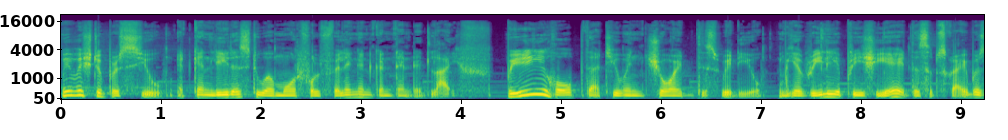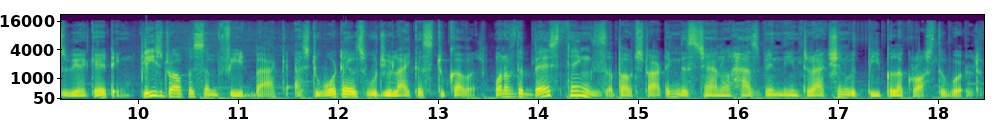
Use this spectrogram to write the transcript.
we wish to pursue, it can lead us to a more fulfilling and contented life. We hope that you enjoyed this video. We really appreciate the subscribers we are getting. Please drop us some feedback as to what else would you like us to cover. One of the best things about starting this channel has been the interaction with people across the world.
